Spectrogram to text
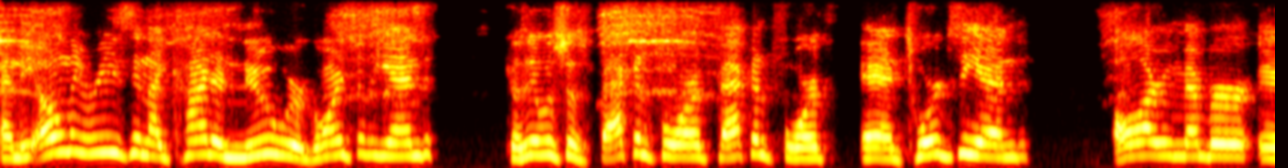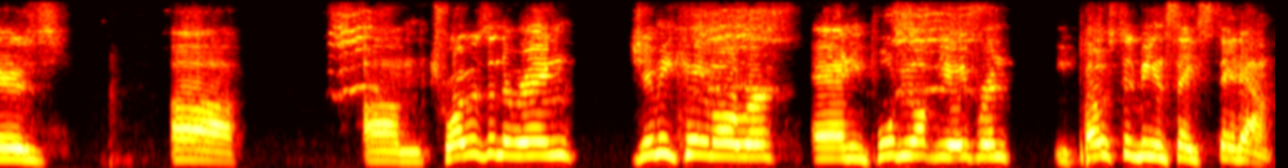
And the only reason I kind of knew we were going to the end because it was just back and forth, back and forth. And towards the end, all I remember is uh, um, Troy was in the ring. Jimmy came over and he pulled me off the apron. He posted me and say, "Stay down."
